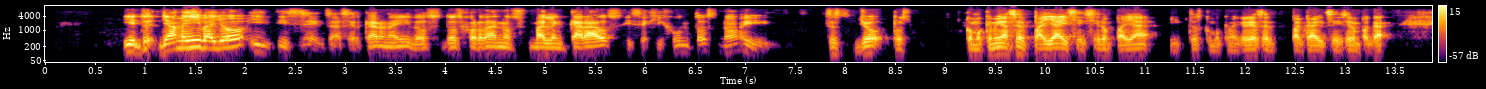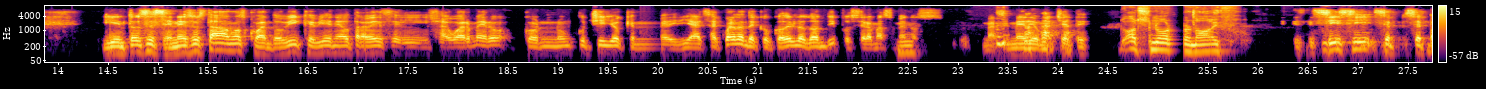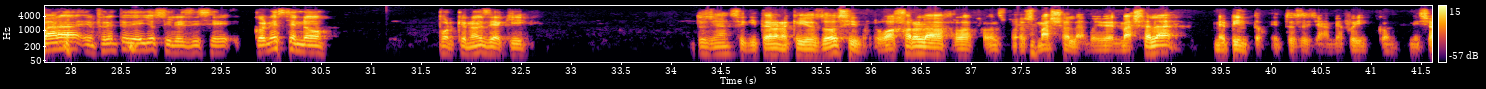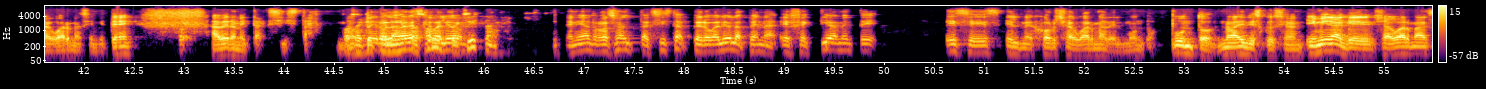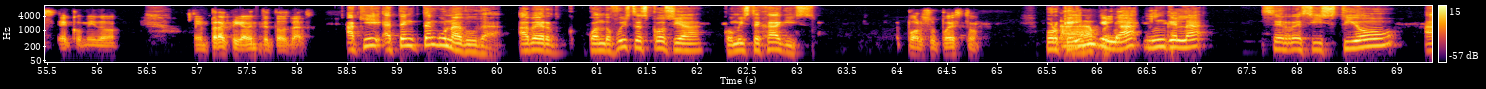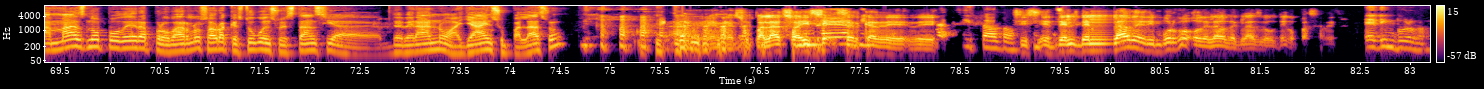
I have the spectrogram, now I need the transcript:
Y entonces ya me iba yo y, se, acercaron ahí dos, dos jordanos mal encarados y seguí juntos, ¿no? Y entonces yo, pues, como que me iba a hacer para allá y se hicieron para allá, y entonces como que me quería hacer para acá y se hicieron para acá. Y entonces en eso estábamos cuando vi que viene otra vez el shawarmero con un cuchillo que me diría, ¿se acuerdan de Cocodrilo Dondi? Pues era más o menos, más y medio machete. That's not a knife. Sí, sí, se, se para enfrente de ellos y les dice, con este no, porque no es de aquí. Entonces ya se quitaron aquellos dos y bajaron la, pues, mashallah, muy bien, mashallah, me pinto. Entonces ya me fui con mis shawarmas y mi té a ver a mi taxista. pero la verdad es que valió. Tenía razón el taxista, pero valió la pena. Efectivamente, ese es el mejor shawarma del mundo. Punto. No hay discusión. Y mira que shawarmas he comido en prácticamente todos lados. Aquí eh, tengo una duda. A ver, cuando fuiste a Escocia, comiste haggis. Por supuesto. Porque ah, pues. Ingela, se resistió a más no poder aprobarlos ahora que estuvo en su estancia de verano allá en su palacio. en, su palazzo, ahí cerca de. del, lado de Edimburgo o del lado de Glasgow? Digo, pasa a ver. Edimburgo.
